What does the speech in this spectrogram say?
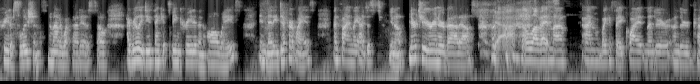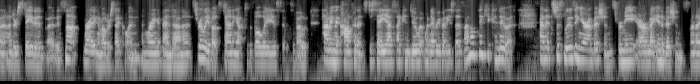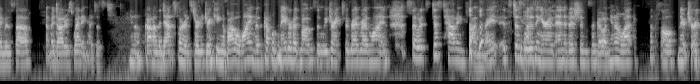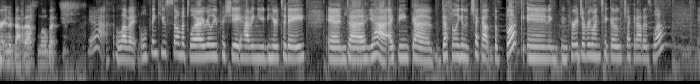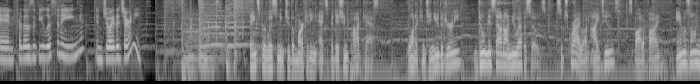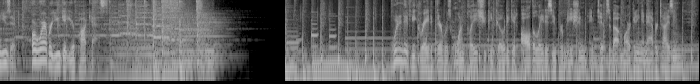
creative solutions, no matter what that is. So I really do think it's being creative in all ways, in many different ways. And finally, I just, you know, nurture your inner badass. Yeah, I love it. I'm, uh, I'm like I say, quiet and under under kind of understated, but it's not riding a motorcycle and, and wearing a bandana. It's really about standing up to the bullies. It's about having the confidence to say, yes, I can do it when everybody says, I don't think you can do it. And it's just losing your ambitions for me or my inhibitions. When I was uh, at my daughter's wedding. I just, you know, got on the dance floor and started drinking a bottle of wine with a couple of neighborhood moms, and we drank the red, red wine. So it's just having fun, right? It's just yeah. losing your inhibitions and going, you know what? Let's all nurture our inner badass a little bit. Yeah, I love it. Well, thank you so much, Laura. I really appreciate having you here today. And uh, yeah, I think uh, definitely going to check out the book and encourage everyone to go check it out as well. And for those of you listening, enjoy the journey. Thanks for listening to the Marketing Expedition podcast. Want to continue the journey? Don't miss out on new episodes. Subscribe on iTunes, Spotify, Amazon Music, or wherever you get your podcasts. Wouldn't it be great if there was one place you can go to get all the latest information and tips about marketing and advertising?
